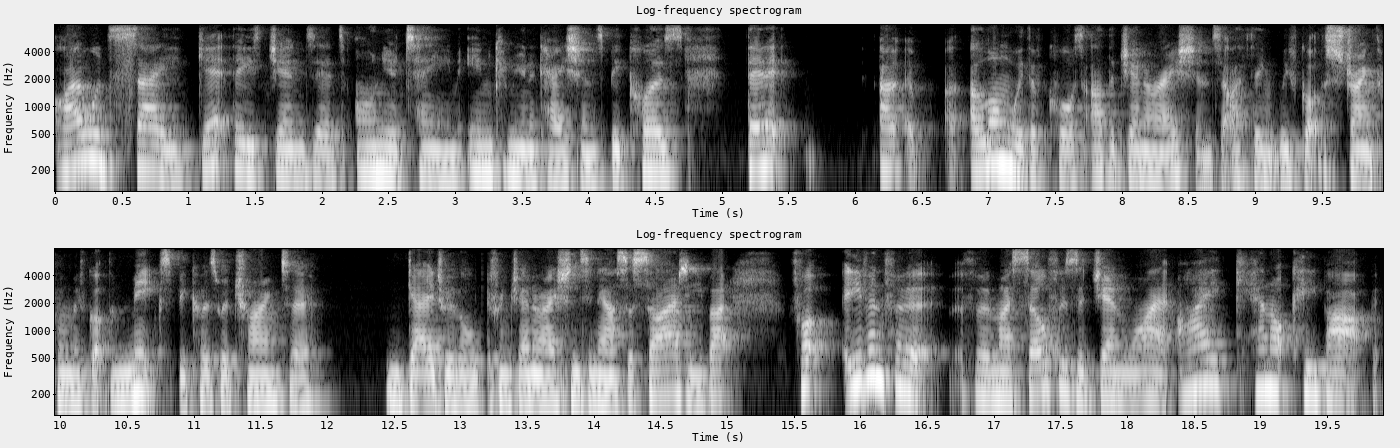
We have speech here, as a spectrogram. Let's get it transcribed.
I would say get these Gen Zs on your team in communications because they uh, uh, along with of course other generations I think we've got the strength when we've got the mix because we're trying to engage with all different generations in our society but for even for for myself as a Gen Y, I cannot keep up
